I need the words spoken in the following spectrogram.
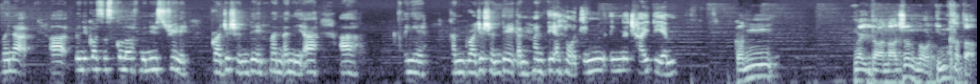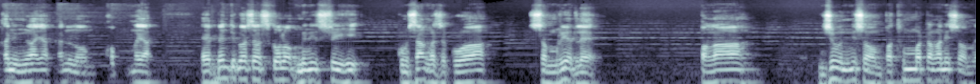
wena uh, Pentecostal School of Ministry graduation day man ani a a nge กัน graduation day กันมันตีอันโหลดิงอิงนะใช้เตรียมกันไงดานาจันโหลดจิงขตากันง่ะกันลมครบมายเอเบนติกอสสกอลอฟมินิสทรีฮิคุมสังกัสกัวสมริยดเลปังอาจูนนิสอมปฐุมมาตังนิสอมเล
